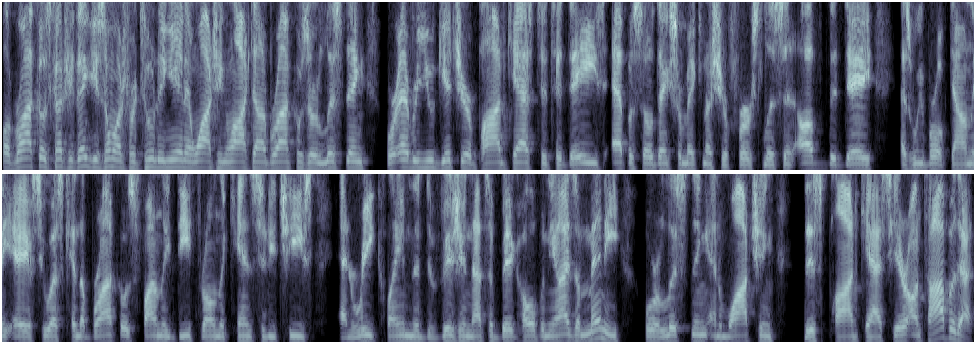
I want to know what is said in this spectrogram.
Well, Broncos country, thank you so much for tuning in and watching Locked On Broncos or listening wherever you get your podcast to today's episode. Thanks for making us your first listen of the day as we broke down the AFC West. Can the Broncos finally dethrone the Kansas City Chiefs and reclaim the division? That's a big hope in the eyes of many who are listening and watching this podcast here. On top of that,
